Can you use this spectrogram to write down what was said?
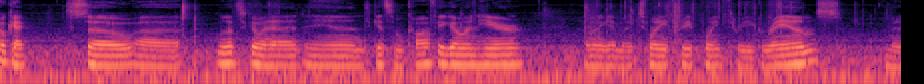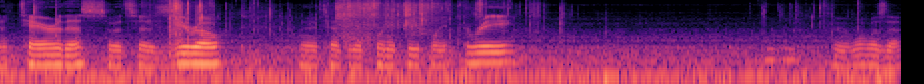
Okay, so uh, let's go ahead and get some coffee going here. I'm going to get my 23.3 grams. I'm going to tare this so it says zero. I'm going to attempt to get 23.3. What was that?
